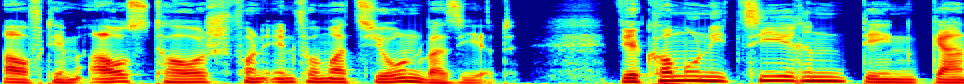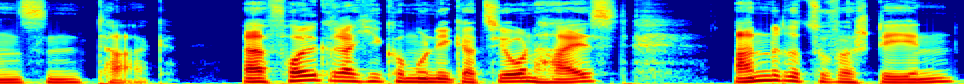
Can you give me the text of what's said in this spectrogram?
auf dem Austausch von Informationen basiert. Wir kommunizieren den ganzen Tag. Erfolgreiche Kommunikation heißt, andere zu verstehen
